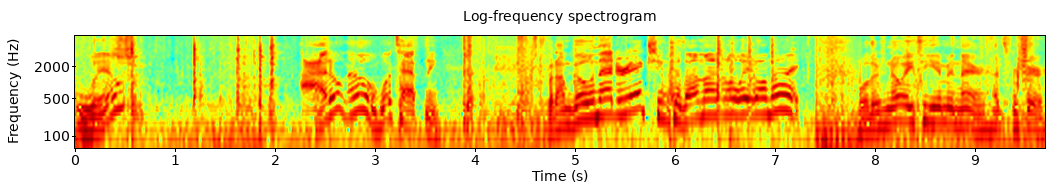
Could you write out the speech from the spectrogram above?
Well, I don't know what's happening, but I'm going that direction because I'm not gonna wait all night. Well, there's no ATM in there, that's for sure.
